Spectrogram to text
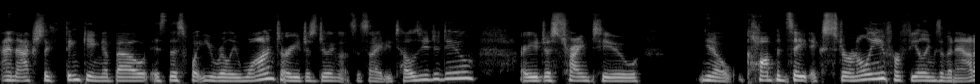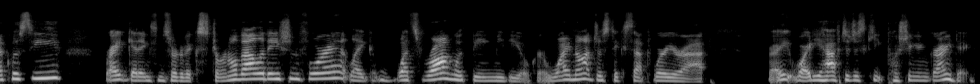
and actually thinking about is this what you really want? Are you just doing what society tells you to do? Are you just trying to you know compensate externally for feelings of inadequacy right? Getting some sort of external validation for it like what's wrong with being mediocre? Why not just accept where you're at right? Why do you have to just keep pushing and grinding?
